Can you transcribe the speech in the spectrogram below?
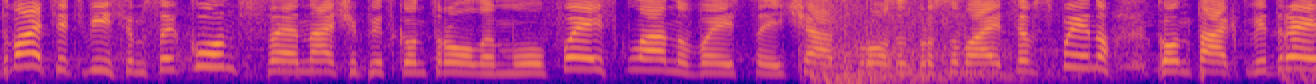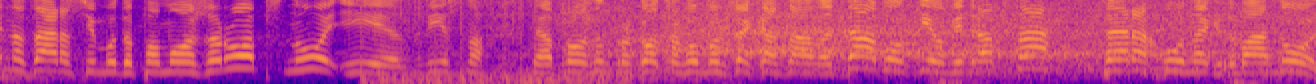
28 секунд, все наче під контролем у фейс клану. Весь цей час Фрозен просувається в спину. Контакт від Рейна. Зараз йому допоможе Робс. Ну і звісно, Фрозен, про котрого ми вже казали. Даблкіл від Рапса. Це рахунок 2-0.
